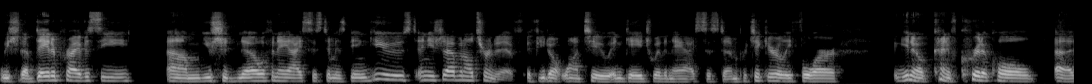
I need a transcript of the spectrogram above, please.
We should have data privacy. Um, you should know if an AI system is being used, and you should have an alternative if you don't want to engage with an AI system, particularly for you know kind of critical uh,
